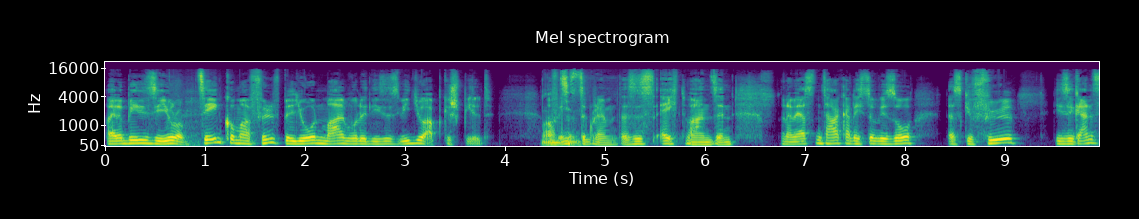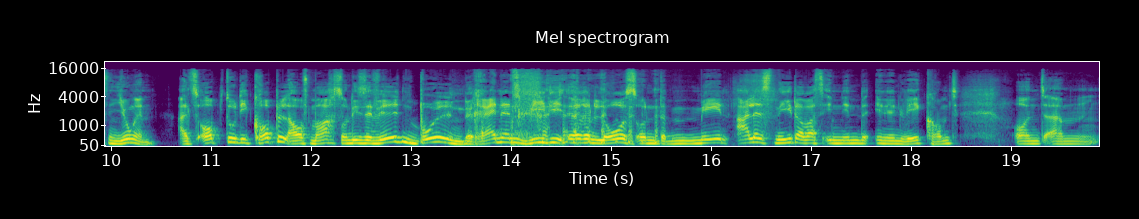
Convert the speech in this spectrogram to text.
bei der BDC Europe. 10,5 Millionen Mal wurde dieses Video abgespielt auf Wahnsinn. Instagram. Das ist echt Wahnsinn. Und am ersten Tag hatte ich sowieso das Gefühl, diese ganzen Jungen, als ob du die Koppel aufmachst und diese wilden Bullen rennen wie die Irren los und mähen alles nieder, was ihnen in, in den Weg kommt. Und ähm,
